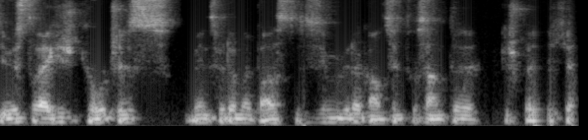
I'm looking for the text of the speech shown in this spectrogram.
die österreichischen Coaches, wenn es wieder mal passt. Das ist immer wieder ganz interessante Gespräche.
